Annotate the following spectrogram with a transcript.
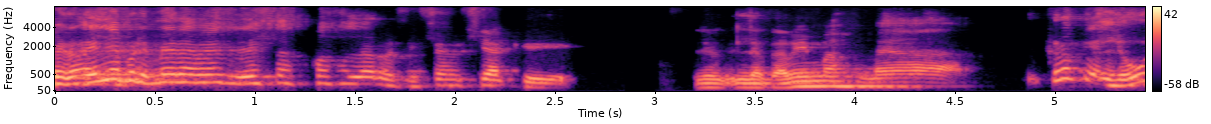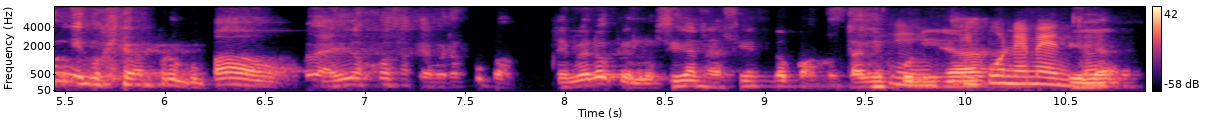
Pero es la primera vez de esas cosas de la resistencia que lo, que a mí más me ha... Creo que lo único que me ha preocupado, hay dos cosas que me preocupan. Primero, que lo sigan haciendo cuando está la impunidad. impunemente.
